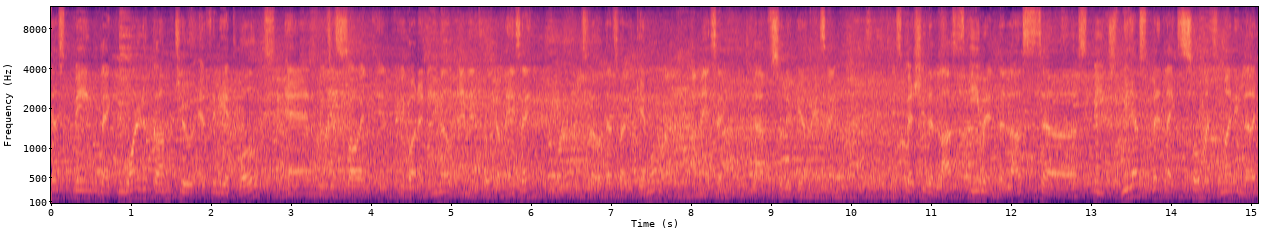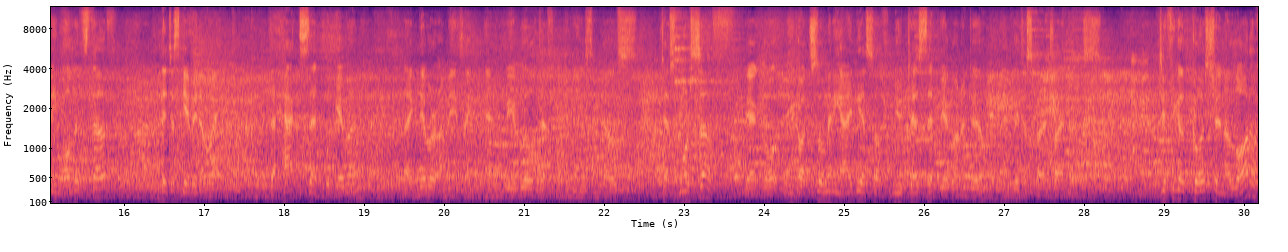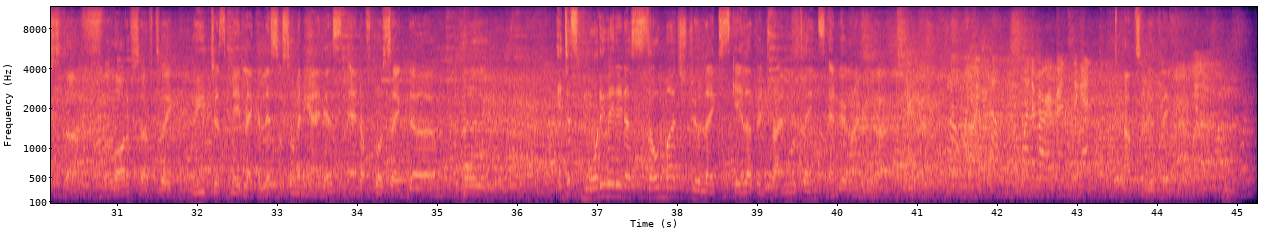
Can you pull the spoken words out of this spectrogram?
just being like we wanted to come to Affiliate Worlds and we just saw it, it, we got an email and it looked amazing. So that's why we came over. Amazing, absolutely amazing. Especially the last event, the last uh, speech. We have spent like so much money learning all that stuff. They just gave it away. The hacks that were given, like they were amazing, and we will definitely be using those. Test more stuff. We, are go we got so many ideas of new tests that we are going to do, and we're just going to try those difficult question. A lot of stuff a lot of stuff. Like we just made like a list of so many ideas. And of course like the whole it just motivated us so much to like scale up and try more things. And we're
